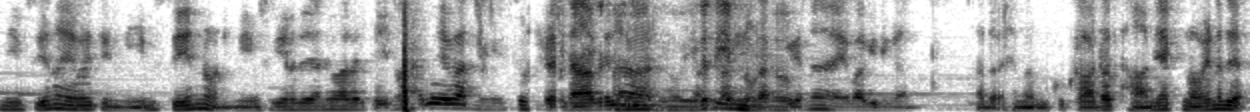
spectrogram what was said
කෑලියවරට එගොල්ලොගේ නීසියන ඒවති නීම් සියෙන් නොන නීම් කියන අනිවාර තියෙන ඒවත් මිසු නාවෙලා ඒක තියෙන්න්න වෙන ඒවාගිනික අද හෙමකු කාටත් හානියක් නොවෙන දෙයක්.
